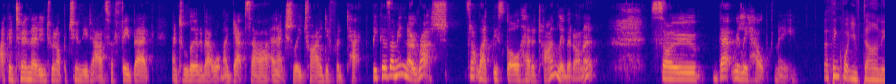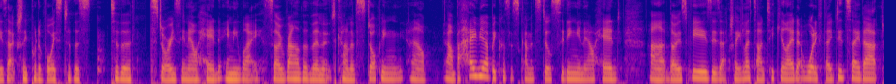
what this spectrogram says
I can turn that into an opportunity to ask for feedback and to learn about what my gaps are and actually try a different tack because I'm in no rush. It's not like this goal had a time limit on it. So that really helped me. I think what you've done is actually put a voice to this to the stories in our head anyway. So rather than it kind of stopping our our behavior because it's kind of still sitting in our head, uh, those fears is actually let's articulate it. What if they did say that?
